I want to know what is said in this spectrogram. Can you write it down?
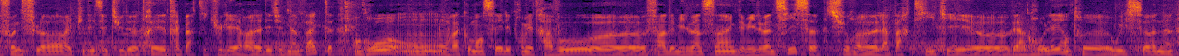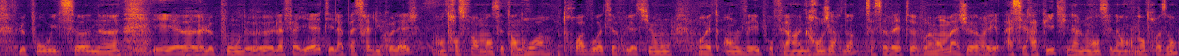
faune flore et puis des études très très particulières d'études d'impact. En gros, on, va commencer les premiers travaux fin 2025-2026 sur la partie qui est vers Grolet entre Wilson, le pont Wilson et le pont de Lafayette et la passerelle du collège, en transformant cet endroit trois voies de circulation vont être enlevées pour faire un grand jardin. Ça, ça va être vraiment majeur et assez rapide finalement, c'est dans, trois ans.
